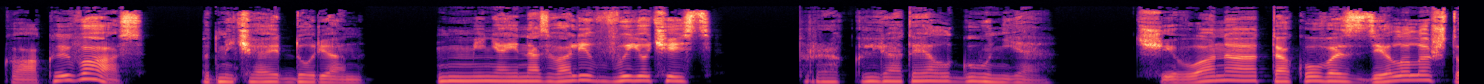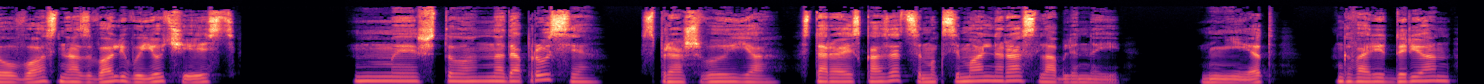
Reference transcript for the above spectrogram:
«Как и вас», — подмечает Дориан. «Меня и назвали в ее честь». Проклятая лгунья. Чего она такого сделала, что вас назвали в ее честь? Мы что, на допросе? спрашиваю я, стараясь казаться максимально расслабленной. Нет, говорит Дариан,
